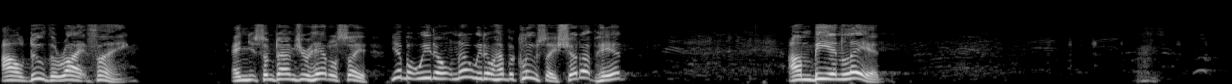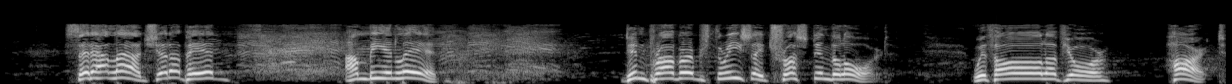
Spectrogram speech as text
I'll do the right thing. And you, sometimes your head will say, yeah, but we don't know. We don't have a clue. Say, shut up, head. I'm being led. Say it out loud. Shut up, head. I'm being led. Didn't Proverbs 3 say, trust in the Lord with all of your heart?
